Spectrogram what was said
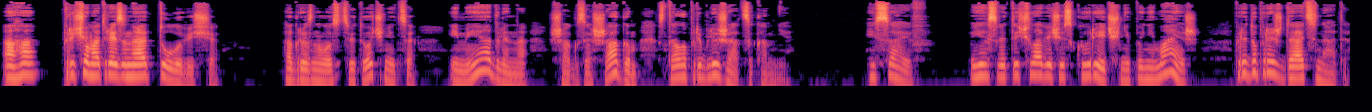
«Ага, причем отрезанная от туловища», — огрызнулась цветочница и медленно, шаг за шагом, стала приближаться ко мне. «Исаев, если ты человеческую речь не понимаешь, предупреждать надо.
